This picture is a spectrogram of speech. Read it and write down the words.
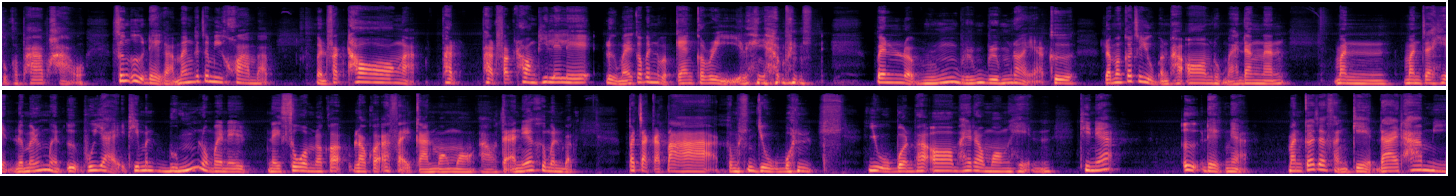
สุขภาพเขา ซึ่งอึเด็กอะมันก็จะมีความแบบ เหมือนฟักทองอะ ผัดผัดฟักทองที่เละๆหรือไม่ก็เป็นแบบแกงกะหรี่อะไรเงี้ยมันเป็นแบบรึมรึมรึมหน่อยอะคือ แล้วมันก็จะอยู่บนผ้าอ้อมถูกไหมดังนั้น มันมันจะเห็นเลยมันเหมือนอึผู้ใหญ่ที่มันบุ้มลงไปในในส้วมแล้วก็เราก็อาศัยการมองมองเอา แต่อันนี้คือมันแบบประจักษ์ตาคือมันอยู่บนอยู่บนผ้าอ้อมให้เรามองเห็น ทีเนี้ยอึเด็กเนี่ย มันก็จะสังเกตได้ถ้ามี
